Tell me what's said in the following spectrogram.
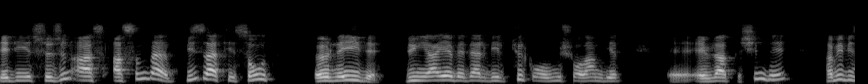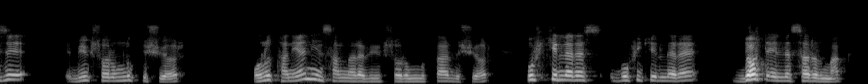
dediği sözün as aslında bizzat somut örneğiydi. Dünyaya bedel bir Türk olmuş olan bir e, evlattı. Şimdi tabii bizi büyük sorumluluk düşüyor. Onu tanıyan insanlara büyük sorumluluklar düşüyor. Bu fikirlere bu fikirlere dört elle sarılmak,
